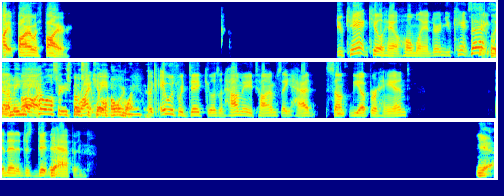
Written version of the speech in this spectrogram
fight fire with fire. You can't kill Homelander, and you can't Exactly. I mean, like, how else are you supposed right to kill way more. Homelander? Like it was ridiculous, and how many times they had some the upper hand, and then it just didn't Yeah. happen. Yeah,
